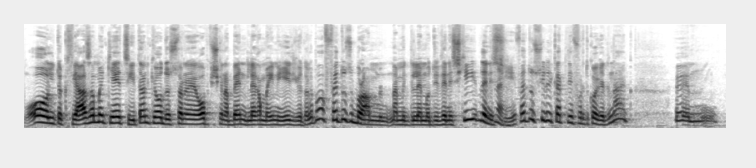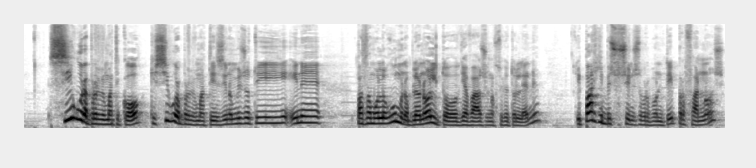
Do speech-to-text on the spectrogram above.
όλοι το εκθιάζαμε και έτσι ήταν και όντως ήταν όποιος και να μπαίνει, λέγαμε είναι ίδιο κτλ. Φέτος δεν μπορούμε να μην λέμε ότι δεν ισχύει. Δεν ισχύει. Ναι. Φέτος είναι κάτι διαφορετικό για την ΑΕΚ. Ε, σίγουρα προβληματικό και σίγουρα προβληματίζει. Νομίζω ότι είναι παθομολογούμενο πλέον. Όλοι το διαβάζουν αυτό και το λένε. Υπάρχει εμπιστοσύνη στον προπονητή, προφανώς.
